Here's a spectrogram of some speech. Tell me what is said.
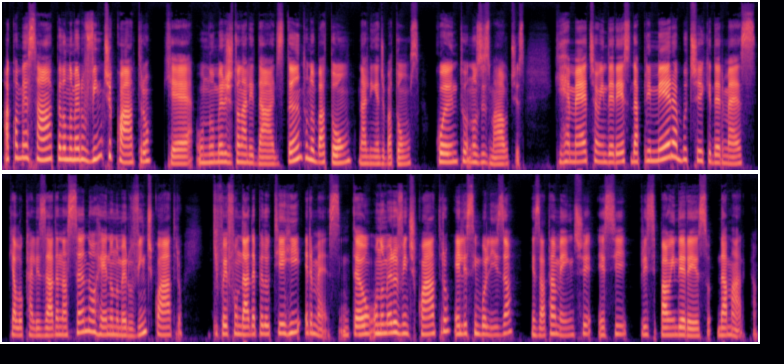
A começar pelo número 24, que é o número de tonalidades tanto no batom, na linha de batons, quanto nos esmaltes que remete ao endereço da primeira boutique d'Hermès, que é localizada na Saint-Honoré, no número 24, que foi fundada pelo Thierry Hermès. Então, o número 24, ele simboliza exatamente esse principal endereço da marca.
